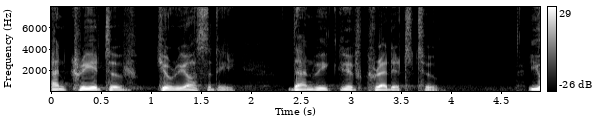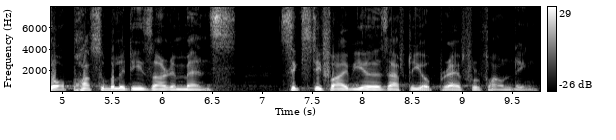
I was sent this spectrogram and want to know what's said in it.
and creative curiosity than we give credit to. Your possibilities are immense 65 years after your prayerful founding.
